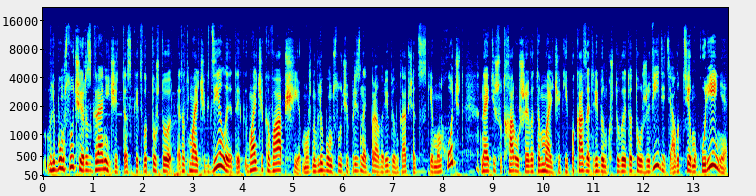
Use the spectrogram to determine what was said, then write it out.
в любом случае разграничить, так сказать, вот то, что этот мальчик делает, и мальчика вообще. Можно в любом случае признать право ребенка общаться с кем он хочет, найти что-то хорошее в этом мальчике и показать ребенку, что вы это тоже видите. А вот тему курения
